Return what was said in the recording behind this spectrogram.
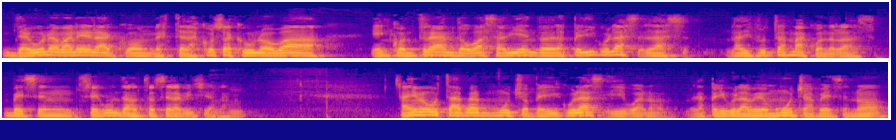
de alguna manera, con este, las cosas que uno va encontrando, va sabiendo de las películas, las, las disfrutas más cuando las ves en segunda o tercera visión. A mí me gusta ver mucho películas y bueno, las películas veo muchas veces, no,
